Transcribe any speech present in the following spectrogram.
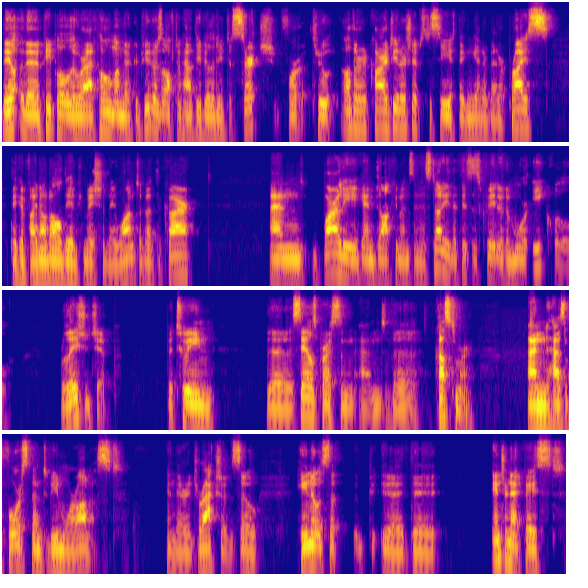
They, the people who are at home on their computers often have the ability to search for through other car dealerships to see if they can get a better price. They can find out all the information they want about the car. And Barley again documents in his study that this has created a more equal relationship between the salesperson and the customer and has forced them to be more honest in their interaction. So he notes that uh, the internet-based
